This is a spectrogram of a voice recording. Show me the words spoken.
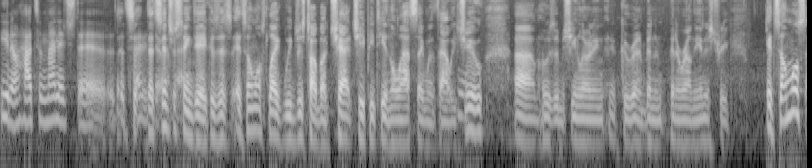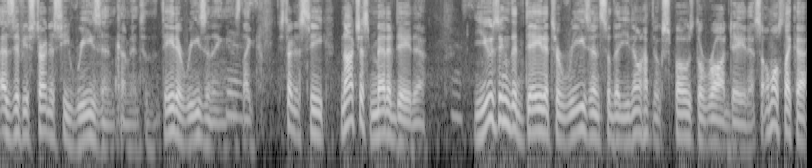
you know, how to manage the. the that's, that's interesting, Dave, because it's, it's almost like we just talked about Chat GPT in the last segment with Howie Yes. Xu, um, who's a machine learning guru and been, been around the industry. It's almost as if you're starting to see reason come into the data reasoning. Is like you're starting to see not just metadata, using the data to reason so that you don't have to expose the raw data. So almost like a,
